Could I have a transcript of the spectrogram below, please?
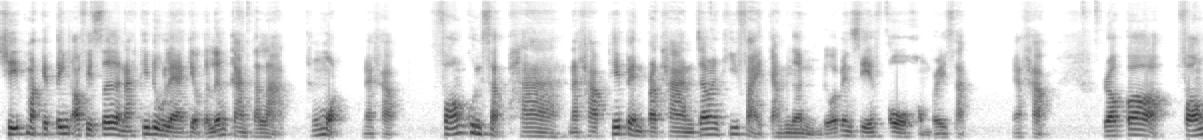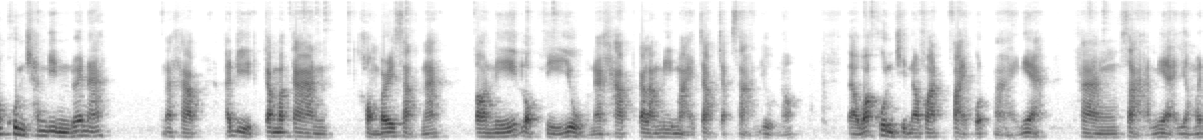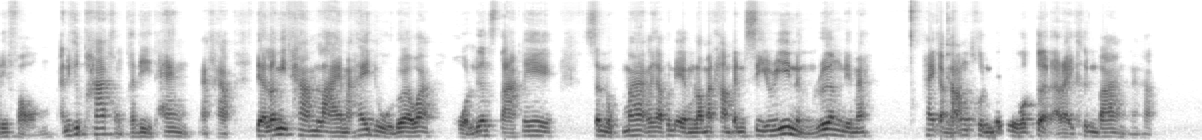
Chief Marketing Officer นะที่ดูแลเกี่ยวกับเรื่องการตลาดทั้งหมดนะครับ ฟ้องคุณศรัทธานะครับที่เป็นประธานเจ้าหน้าที่ฝ่ายการเงิน หรือว่าเป็น CFO ของบริษัทนะครับ แล้วก็ฟ้องคุณชนินด้วยนะนะครับ อดีตกรรมการของบริษัทนะ ตอนนี้หลบหนีอยู่นะครับกำลังมีหมายจับจากศาลอยู่เนาะแต่ว่าคุณชินวัตรฝ่ายกฎหมายเนี่ยทางศาลเนี่ยยังไม่ได้ฟ้อง อันนี้คือภาคของคดีแพ่งนะครับ เดี๋ยวเรามีไทม์ไลน์มาให้ดูด้วยว่าโหเรื่อง STARK นี่สนุกมากเลยครับคุณเอ็มเรามาทำเป็นซีรีส์หนึ่งเรื่องดีไหมให้กับนักลงทุนได้ดูว่าเกิดอะไรขึ้นบ้างนะครับ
